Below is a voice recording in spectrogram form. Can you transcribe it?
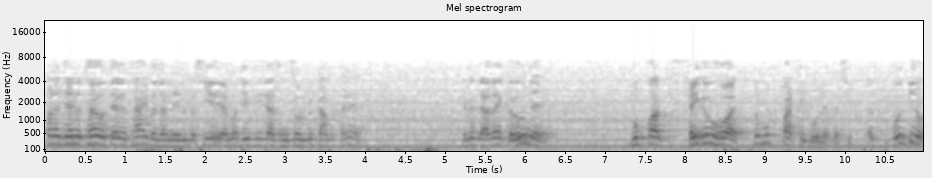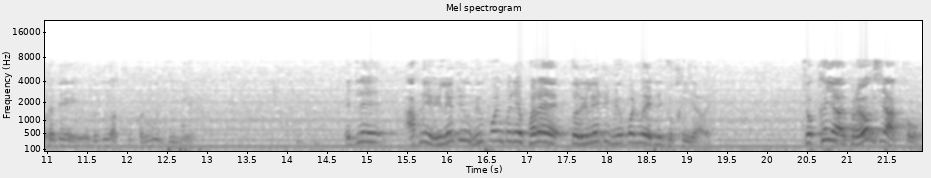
પણ જેને થયો ત્યારે થાય બધાને. પછી એમાંથી બીજા સ્વરૂપે કામ કરે. એટલે દાદાએ કહ્યું ને મુખપાક થઈ ગયું હોય તો મુખપાકથી બોલે પછી. બોલતી વખતે એ બધું આખું કરવું જ જોઈએ. એટલે આપણી રિલેટિવ વ્યૂ પોઈન્ટ પર ફરે તો રિલેટિવ વ્યૂ પોઈન્ટમાં એટલી ચોખ્ખાઈ આવે. ચોખ્ખાઈ આવે, પ્રયોગ છે આખો.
